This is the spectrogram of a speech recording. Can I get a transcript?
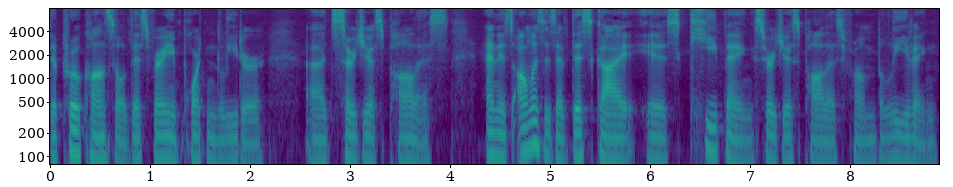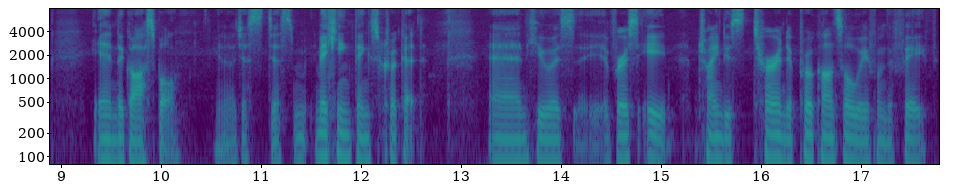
the proconsul, this very important leader, uh, Sergius Paulus. And it's almost as if this guy is keeping Sergius Paulus from believing in the gospel, you know, just, just making things crooked. And he was, uh, verse 8, trying to turn the proconsul away from the faith.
